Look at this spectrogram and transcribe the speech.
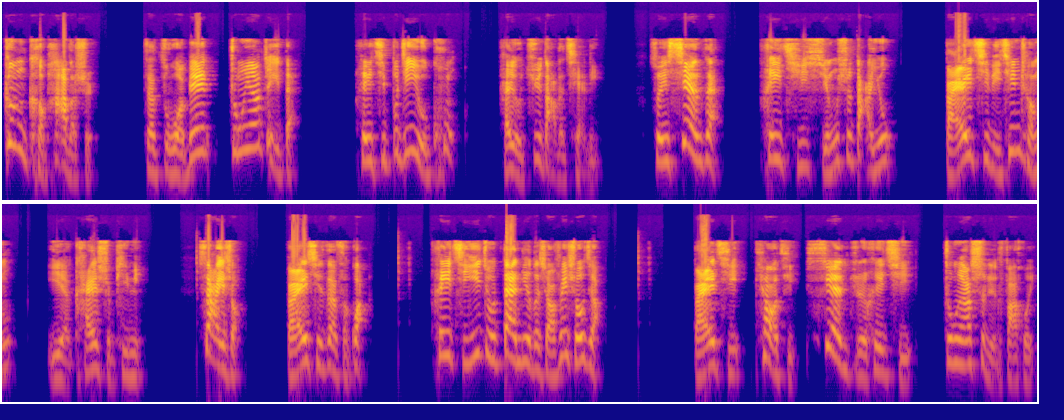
更可怕的是，在左边中央这一带，黑棋不仅有空，还有巨大的潜力。所以现在黑棋形势大优，白棋李钦成也开始拼命。下一手，白棋再次挂，黑棋依旧淡定的小飞手脚，白棋跳起，限制黑棋中央势力的发挥。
